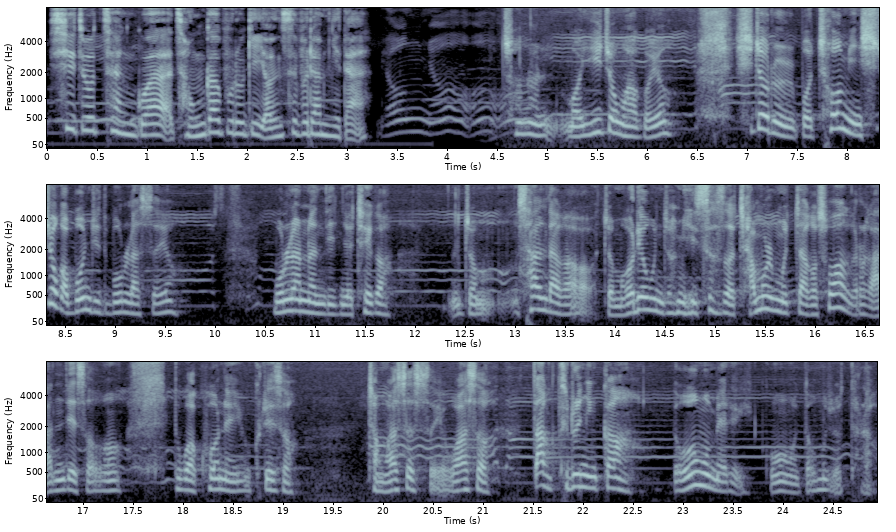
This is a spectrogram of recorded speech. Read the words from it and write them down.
시조창과 정가 부르기 연습을 합니다. 저는 뭐 이종하고요. 시조를 뭐 처음인 시조가 뭔지도 몰랐어요. 몰랐는데 이제 제가 좀 살다가 좀 어려운 점이 있어서 잠을 못 자고 소화가 안 돼서 누가 권해요. 그래서 참 왔었어요. 와서 딱 들으니까 너무 매력 있고 너무 좋더라고.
